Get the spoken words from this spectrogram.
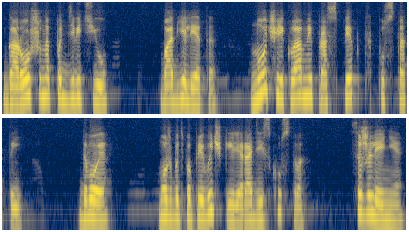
горошина под девятью, бабье лето, ночь, рекламный проспект пустоты. Двое. Может быть, по привычке или ради искусства? Сожаление.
